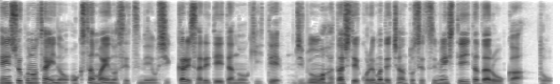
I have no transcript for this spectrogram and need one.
転職の際の奥様への説明をしっかりされていたのを聞いて、自分は果たしてこれまでちゃんと説明していただろうか、と。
